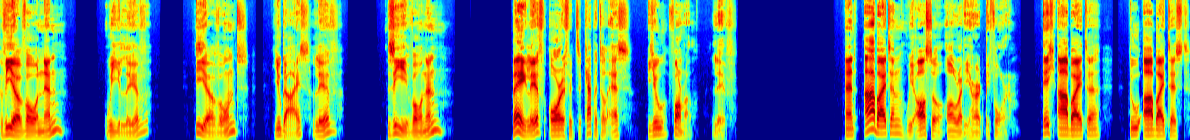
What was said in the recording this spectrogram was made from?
Wir wohnen, we live. Ihr wohnt, you guys live. Sie wohnen, they live, or if it's a capital S, you formal live. And arbeiten we also already heard before. Ich arbeite, du arbeitest,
